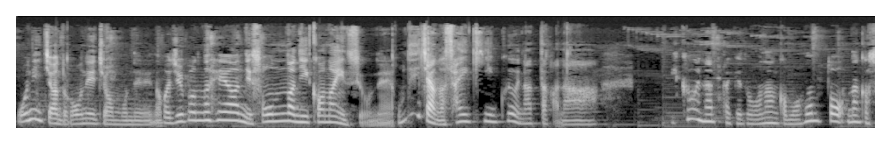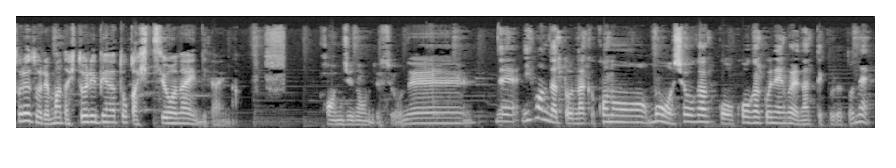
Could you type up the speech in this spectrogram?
お兄ちゃんとかお姉ちゃんもね、なんか自分の部屋にそんなに行かないんですよね。お姉ちゃんが最近行くようになったかな行くようになったけど、なんかもうほんと、なんかそれぞれまだ一人部屋とか必要ないみたいな感じなんですよね。で、日本だとなんかこのもう小学校高学年ぐらいになってくるとね、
